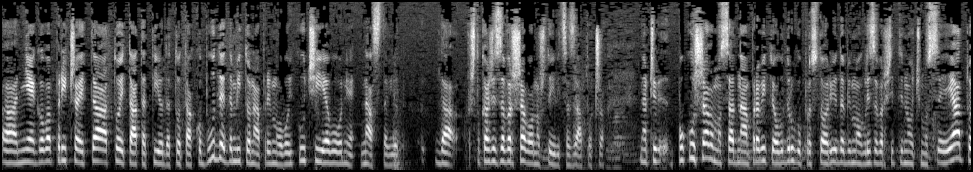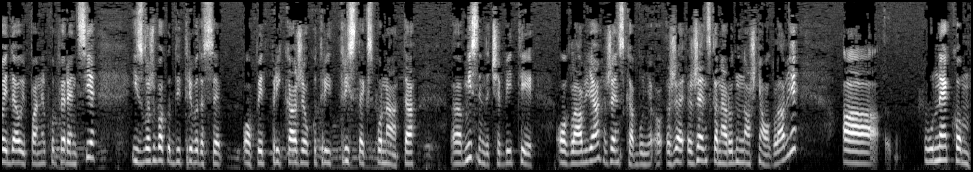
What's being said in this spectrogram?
A, njegova priča je ta, to je tata tio da to tako bude, da mi to napravimo u ovoj kući i evo on je nastavio da, što kaže, završava ono što je Ivica započao. Znači, pokušavamo sad napraviti ovu drugu prostoriju da bi mogli završiti noć museja, to je deo i panel konferencije, izložba gde treba da se opet prikaže oko 300 eksponata. A, mislim da će biti oglavlja, ženska, ženska narodna nošnja oglavlje, a u nekom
